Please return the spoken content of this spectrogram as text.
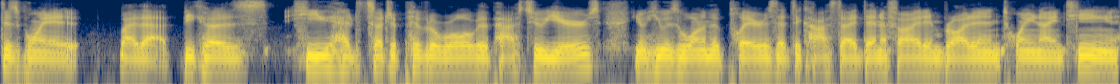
disappointed by that because he had such a pivotal role over the past two years. You know, he was one of the players that DeCosta identified and brought in in 2019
